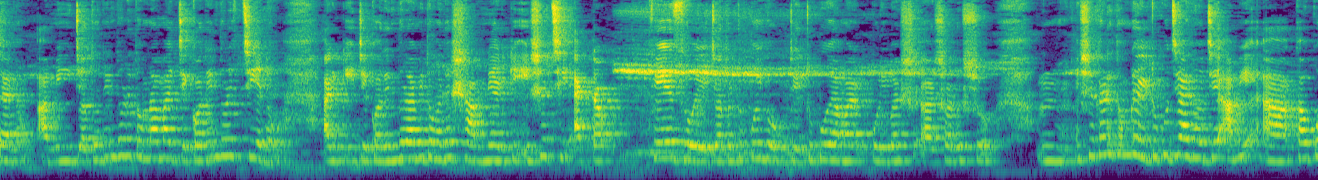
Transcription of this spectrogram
জানো। আমি যতদিন ধরে তোমরা আমার যে কদিন ধরে চেনো, আর কি, যে কদিন ধরে আমি তোমাদের সামনে আর কি এসেছি, একটা ফেজ হয়ে যতটুকুই হোক, যেটুকুই আমার পরিবার সদস্য সেখানে তোমরা এটুকু জানো যে আমি কাউকে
